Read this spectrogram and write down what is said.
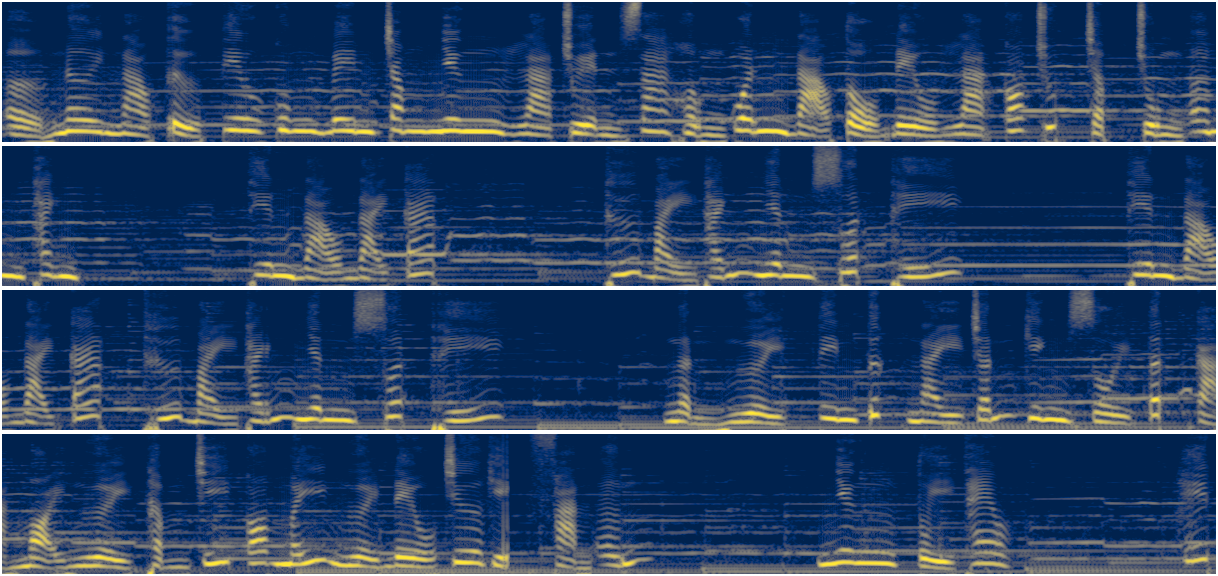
ở nơi nào tử tiêu cung bên trong Nhưng là truyền ra hồng quân đảo tổ đều là có chút chập trùng âm thanh. Thiên đảo Đại Cát. Thứ bảy thánh nhân xuất thế Thiên đạo Đại Cát, thứ bảy thánh nhân xuất thế Ngẩn người, tin tức này chấn kinh rồi tất cả mọi người, Thậm chí có mấy người đều chưa kịp phản ứng. Nhưng tùy theo, Hết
